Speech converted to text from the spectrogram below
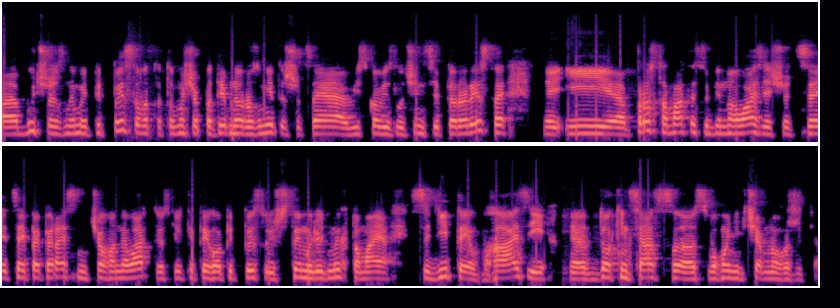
е, будь-що з ними підписувати, тому що потрібно розуміти, що це військові злочинці, терористи, е, і просто мати собі на увазі, що цей, цей папірець нічого не вартий, оскільки ти його підписуєш з тими людьми, хто має сидіти в газі е, до кінця свого нікчемного життя.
